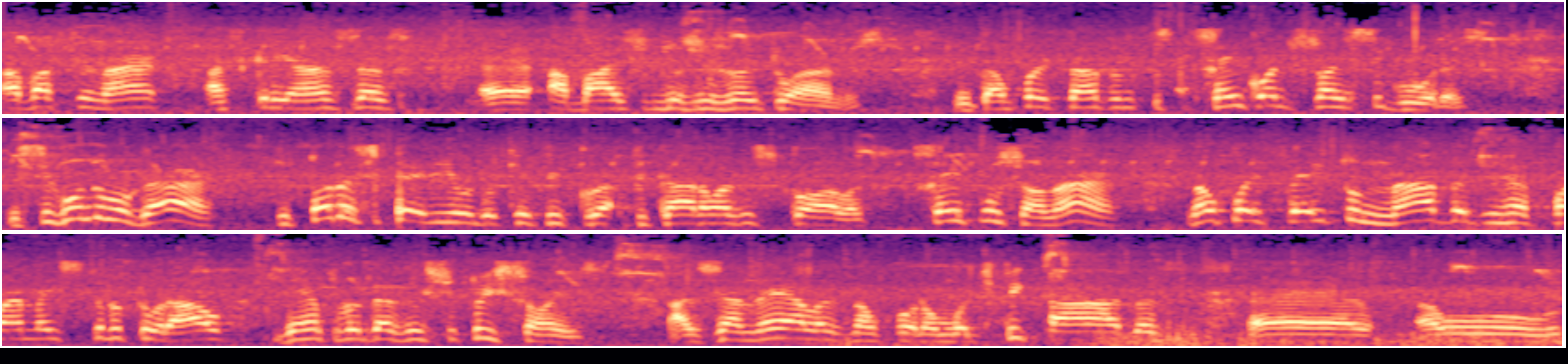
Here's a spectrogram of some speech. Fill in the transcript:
a vacinar as crianças é, abaixo dos 18 anos. Então, portanto, sem condições seguras. Em segundo lugar, que todo esse período que ficaram as escolas sem funcionar, não foi feito nada de reforma estrutural dentro das instituições. As janelas não foram modificadas, é, o,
